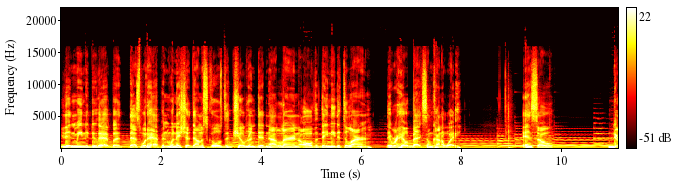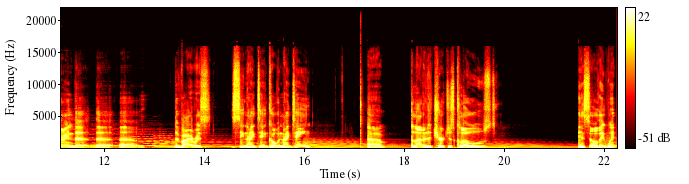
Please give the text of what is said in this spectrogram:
didn't mean to do that, but that's what happened. When they shut down the schools, the children did not learn all that they needed to learn. They were held back some kind of way. And so during the the uh, the virus C19 COVID 19, uh, a lot of the churches closed, and so they went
